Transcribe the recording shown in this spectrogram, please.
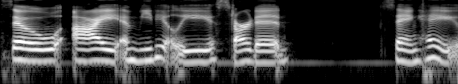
So I immediately started saying, "Hey,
